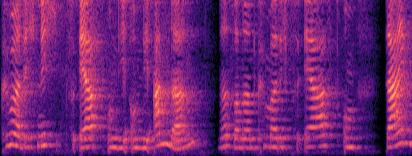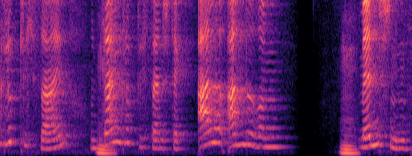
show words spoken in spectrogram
kümmere dich nicht zuerst um die, um die anderen, ne, sondern kümmere dich zuerst um dein Glücklichsein. Und dein Glücklichsein steckt alle anderen Hm. Menschen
